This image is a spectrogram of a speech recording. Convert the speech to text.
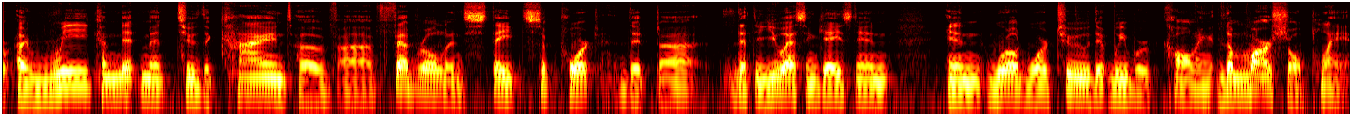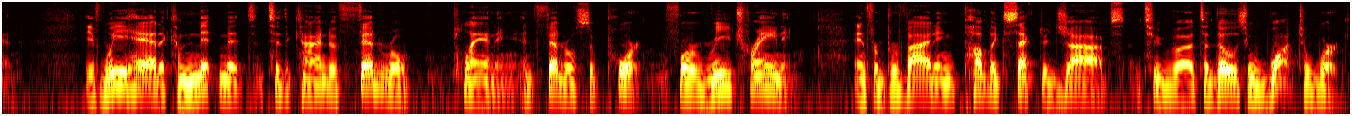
A recommitment to the kind of uh, federal and state support that, uh, that the U.S. engaged in in World War II that we were calling the Marshall Plan. If we had a commitment to the kind of federal planning and federal support for retraining and for providing public sector jobs to, uh, to those who want to work,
